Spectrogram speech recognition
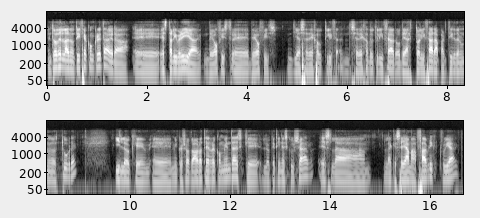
Entonces la noticia concreta era esta librería de Office, de Office ya se deja, se deja de utilizar o de actualizar a partir del 1 de octubre y lo que eh, Microsoft ahora te recomienda es que lo que tienes que usar es la, la que se llama Fabric React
